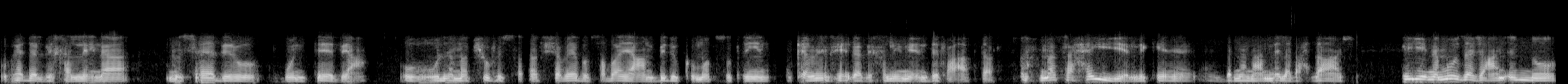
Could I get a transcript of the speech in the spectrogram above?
وهذا اللي بيخلينا نثابر ونتابع. ولما بشوف الشباب والصبايا عم بدكوا مبسوطين كمان هذا بيخليني اندفع أكثر مسرحية اللي كان بدنا نعملها ب 11 هي نموذج عن إنه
